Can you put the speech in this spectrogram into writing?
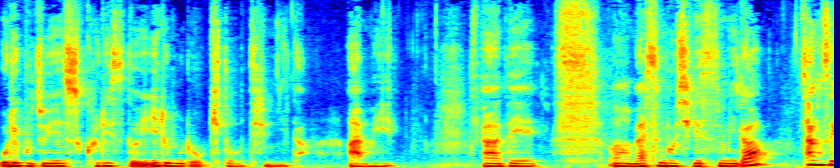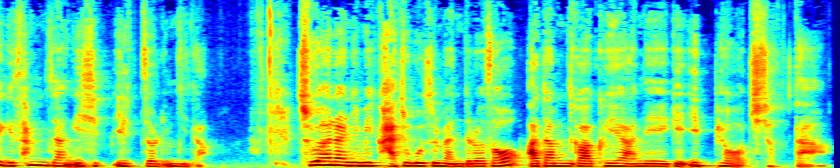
우리 구주 예수 그리스도의 이름으로 기도드립니다. 아멘. 아, 네. 어, 말씀 보시겠습니다. 창세기 3장 21절입니다. 주 하나님이 가죽 옷을 만들어서 아담과 그의 아내에게 입혀 주셨다.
